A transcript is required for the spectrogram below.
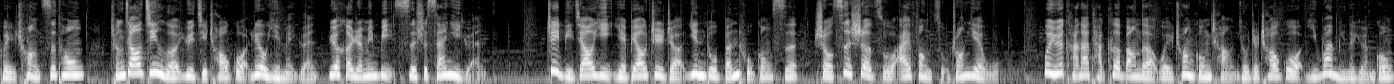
伟创资通，成交金额预计超过六亿美元，约合人民币四十三亿元。这笔交易也标志着印度本土公司首次涉足 iPhone 组装业务。位于卡纳塔克邦的伟创工厂有着超过一万名的员工，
